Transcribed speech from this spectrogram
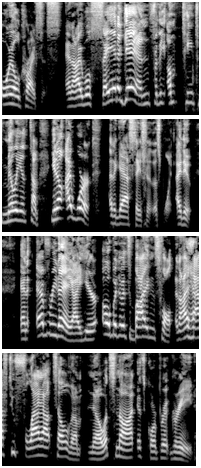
oil crisis. And I will say it again for the umpteenth millionth time. You know, I work at a gas station at this point. I do. And every day I hear, oh, but it's Biden's fault. And I have to flat out tell them, no, it's not. It's corporate greed.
